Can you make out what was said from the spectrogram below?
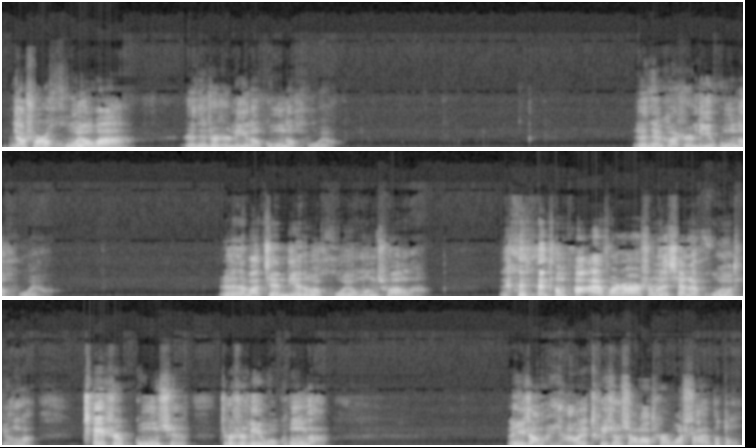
你要说是忽悠吧，人家这是立了功的忽悠，人家可是立功的忽悠，人家把间谍都给忽悠蒙圈了，人家都把 F 二十二生产线给忽悠停了，这是功勋。这是立过功的，人一张嘴，哎呀，我一退休小老头我啥也不懂，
